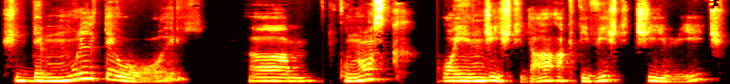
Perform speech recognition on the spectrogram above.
Și de multe ori uh, cunosc ONG-ști, da? activiști civici,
